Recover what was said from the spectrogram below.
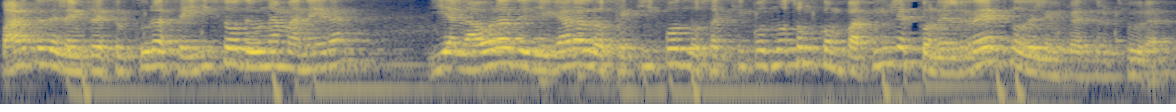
parte de la infraestructura se hizo de una manera y a la hora de llegar a los equipos, los equipos no son compatibles con el resto de la infraestructura.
